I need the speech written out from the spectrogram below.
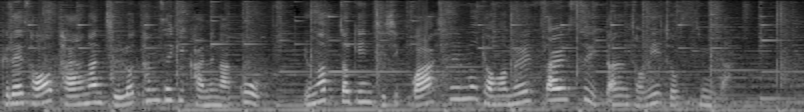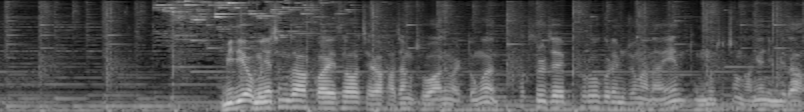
그래서 다양한 진로 탐색이 가능하고 융합적인 지식과 실무 경험을 쌓을 수 있다는 점이 좋습니다. 미디어 문예창작학과에서 제가 가장 좋아하는 활동은 학술제 프로그램 중 하나인 동문 초청 강연입니다.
